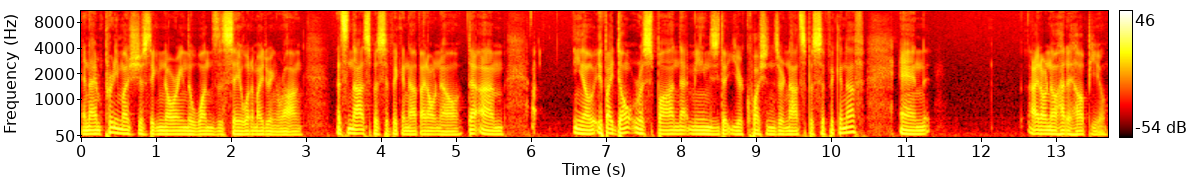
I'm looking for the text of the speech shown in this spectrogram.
and I'm pretty much just ignoring the ones that say, "What am I doing wrong?" That's not specific enough. I don't know. That um, you know, if I don't respond, that means that your questions are not specific enough, and I don't know how to help you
